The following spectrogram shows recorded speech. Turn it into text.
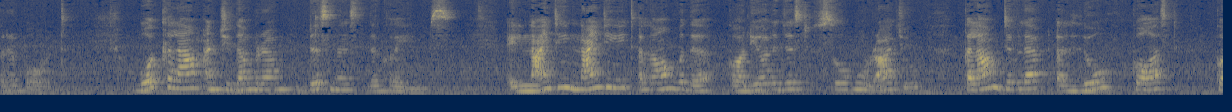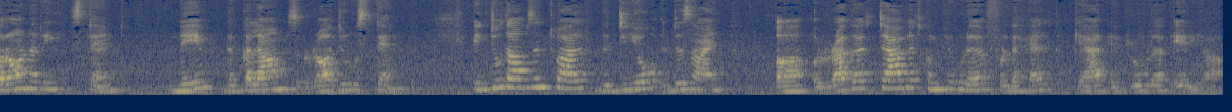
report. Both Kalam and Chidambaram dismissed the claims. In 1998, along with the cardiologist Somu Raju, Kalam developed a low-cost coronary stent named the Kalam's Raju stent. In 2012, the DO designed a rugged tablet computer for the health care in rural area,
